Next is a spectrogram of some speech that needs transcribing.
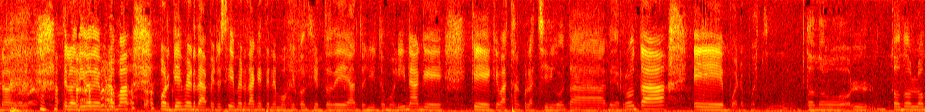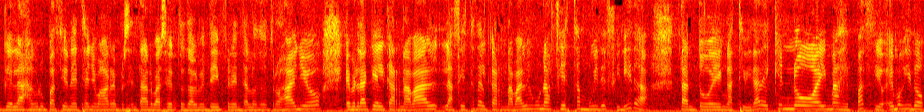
No, te lo digo de broma porque es verdad, pero sí es verdad que tenemos el concierto de Antoñito Molina que, que, que va a estar con la chirigota de Rota. bueno, pues todo, todo lo que las agrupaciones este año van a representar va a ser totalmente diferente a los de otros años. Es verdad que el carnaval, la fiesta del carnaval es una fiesta muy definida, tanto en actividades que no hay más espacio. Hemos ido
